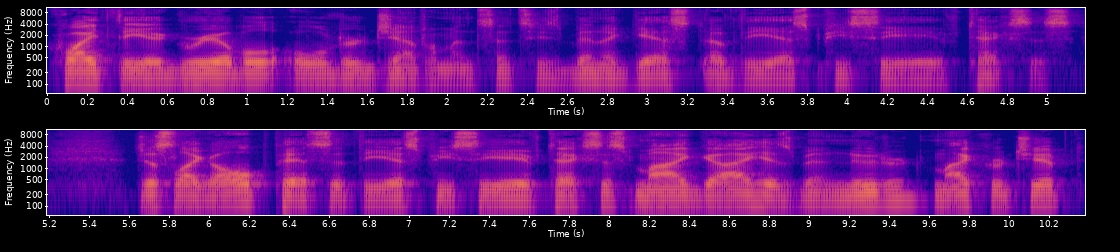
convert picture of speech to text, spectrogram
quite the agreeable older gentleman since he's been a guest of the SPCA of Texas. Just like all pets at the SPCA of Texas, my guy has been neutered, microchipped,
